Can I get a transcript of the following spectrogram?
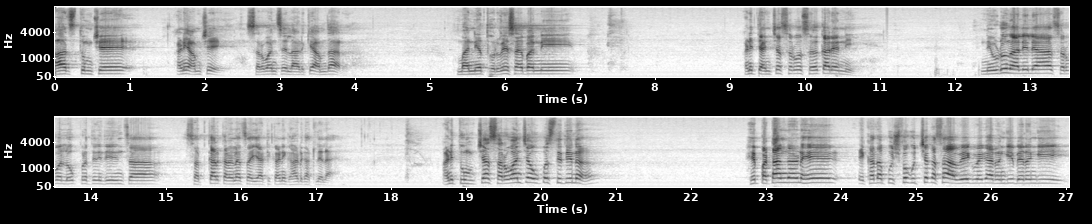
आज तुमचे आणि आमचे सर्वांचे लाडके आमदार मान्य थोरवे साहेबांनी आणि त्यांच्या सर्व सहकाऱ्यांनी निवडून आलेल्या सर्व लोकप्रतिनिधींचा सत्कार करण्याचा या ठिकाणी घाट घातलेला आहे. आणि तुमच्या सर्वांच्या उपस्थितीनं हे पटांगण हे एखादा पुष्पगुच्छ कसा वेगवेगळ्या रंगीबेरंगी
